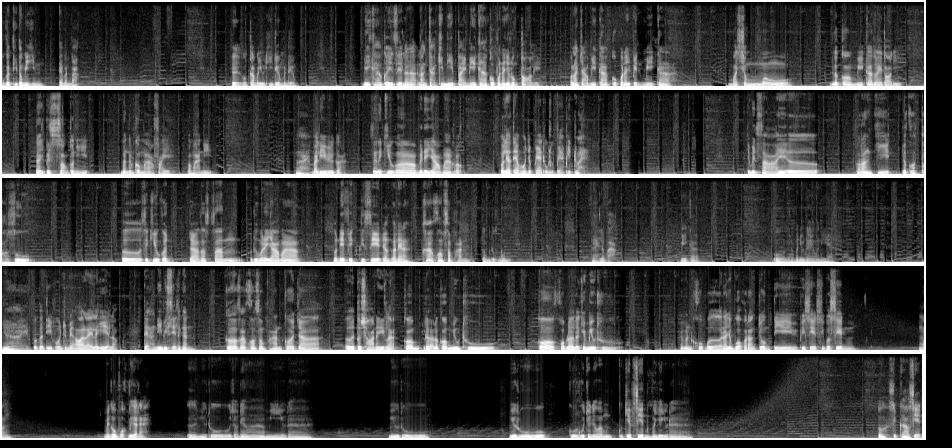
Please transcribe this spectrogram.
ปกติต้องมีหินแต่มันบักเออ ก็กลับมาอยู่ที่เดิมเหมือนเดิม เมกาก็เสร็จแล้วล่ะหลังจากคลิปนี้ไปเมกากบก็น่าจะลงต่อเลยพอหลังจากเมกากบก็น่าจะเป็นเมกามาชัมโมแล้วก็เมกาตัวไหนต่อดี น่าจะเป็นสองตัวนี้ มันงั้นก็หมาไฟประมาณนี้มารีวิวดีกว่า ซึ่งในคิวก็ไม่ได้ยาวมากหรอก ก็แล้วแต่ว่าผมจะแปลถูกหรือแปลผิดด้วย จะเป็นสายเอ่อพลังจิตแล้วก็ต่อสู้ เออสกิลก็จะสั้นๆก็ถือไม่ได้ยาวมาก ส่วนเอฟเฟกต์พิเศษอย่างอะไรนะ ค่าความสัมพันธ์ต้องไปดูตรงนู้นได้ลำบาก เมกาโอ้ยแล้วมันอยู่ไหนวะเนี่ยเย้ยปกติผมจะไม่เอาอะไรละเอียดหรอก แต่ครั้งนี้พิเศษแล้วกัน ก็ค่าความสัมพันธ์ก็จะ เออตัวชอนนั่นอีกละ ก็แล้วแล้วก็มิวทูก็ครบแล้วเหลือแค่มิวทูให้มันครบเออ น่าจะบวกพลังโจมตีพิเศษ 10%มั้งมันก็บวกเลือดนะ เออมิวทูจำได้ว่ามีอยู่นะ มิวทูมิวทูกูกูจำได้ว่ามึงกูเก็บเศษมึงมาเยอะอยู่นะโอ้สิบเก้าเศษ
